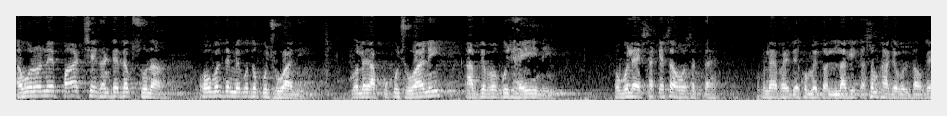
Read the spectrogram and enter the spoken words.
اب انہوں نے پانچ چھ گھنٹے تک سنا وہ بولتے میرے کو تو کچھ ہوا نہیں۔ بولے، آپ کو کچھ ہوا نہیں، آپ کے پاس کچھ ہے ہی نہیں۔ وہ بولے، ایسا کیسا ہو سکتا ہے؟ بولا بھائی دیکھو، میں تو اللہ کی قسم کھا کے بولتا ہوں کہ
